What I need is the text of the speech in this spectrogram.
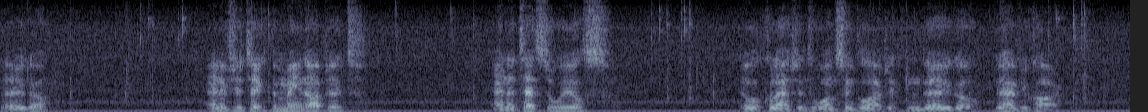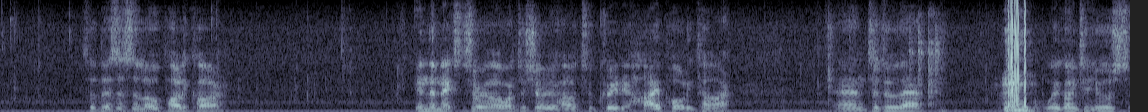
There you go. And if you take the main object and attach the wheels it will collapse into one single object. And there you go. You have your car. So this is a low poly car in the next tutorial I want to show you how to create a high poly car and to do that we're going to use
